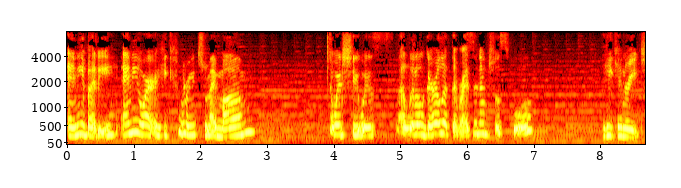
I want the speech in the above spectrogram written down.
anybody, anywhere. He can reach my mom when she was a little girl at the residential school. He can reach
